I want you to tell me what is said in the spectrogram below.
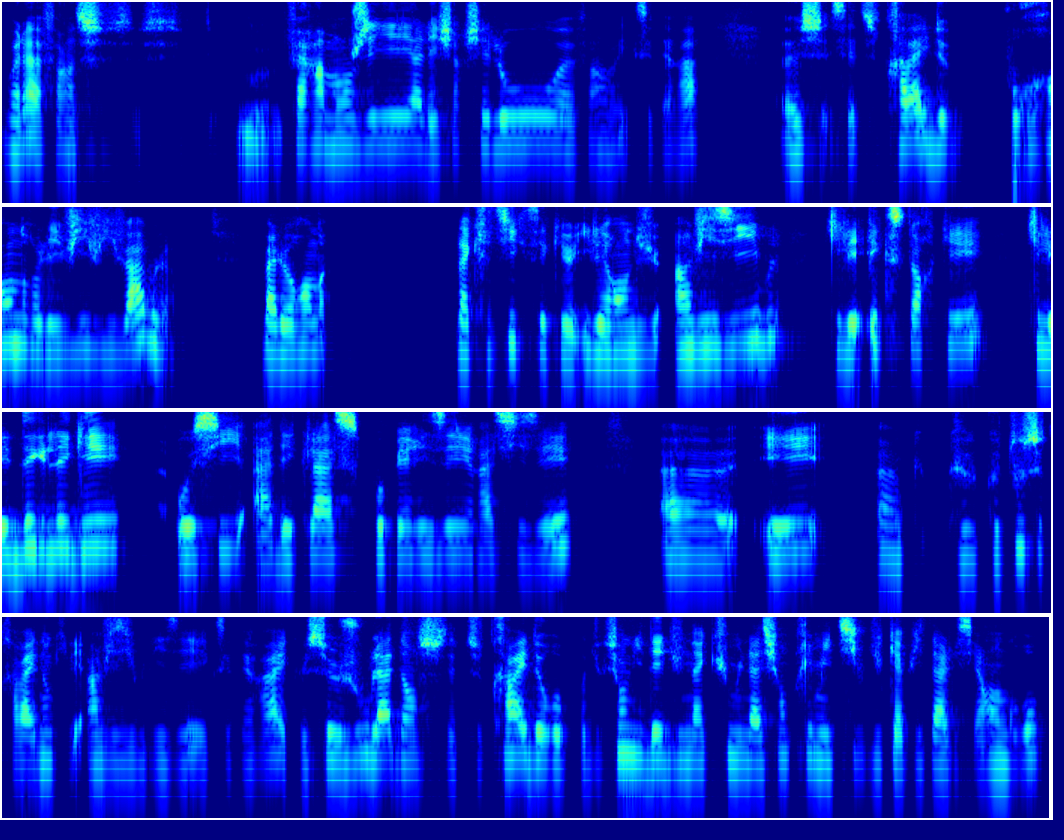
voilà, enfin, faire à manger, aller chercher l'eau, enfin, etc. ce travail de, pour rendre les vies vivables, bah. La critique, c'est qu'il est rendu invisible, qu'il est extorqué, qu'il est délégué aussi à des classes paupérisées, racisées, euh, et euh, que, tout ce travail, donc, il est invisibilisé, etc. Et que se joue là, dans ce, travail de reproduction, l'idée d'une accumulation primitive du capital. C'est en gros,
